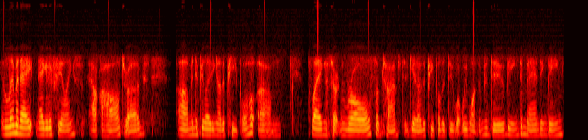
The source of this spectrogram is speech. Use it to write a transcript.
eliminate negative feelings alcohol, drugs, uh, manipulating other people, um, playing a certain role sometimes to get other people to do what we want them to do, being demanding, being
